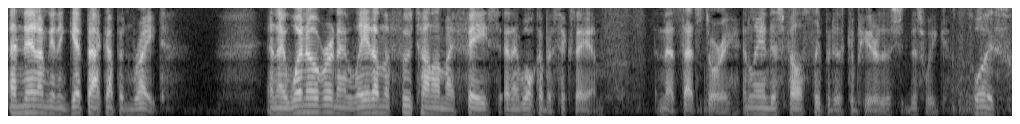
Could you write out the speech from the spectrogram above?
and then I'm going to get back up and write and I went over and I laid on the futon on my face, and I woke up at 6 a.m. And that's that story. And Landis fell asleep at his computer this this week. Twice,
